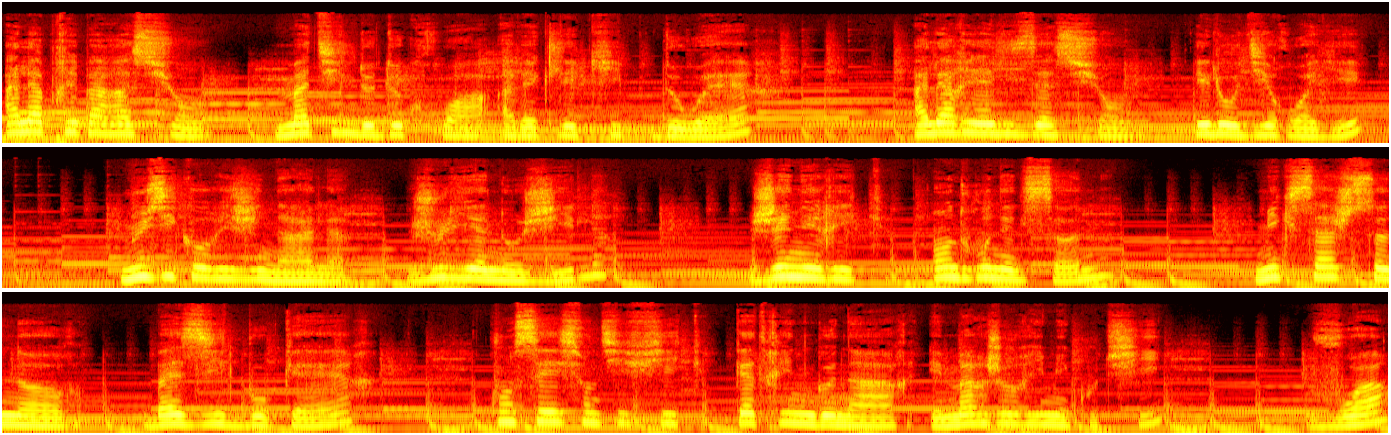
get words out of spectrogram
À la préparation, Mathilde Decroix avec l'équipe de Ware. À la réalisation, Élodie Royer. Musique originale, Julienne Ogil. Générique, Andrew Nelson. Mixage sonore, Basile Beaucaire. Conseil scientifique, Catherine Gonard et Marjorie Micucci. Voix,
